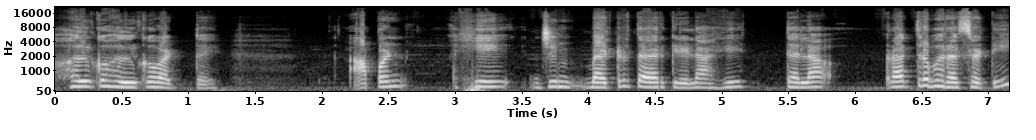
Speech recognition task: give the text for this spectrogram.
हलकं हलकं वाटतं आहे आपण हे जे बॅटर तयार केलेलं आहे त्याला रात्रभरासाठी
